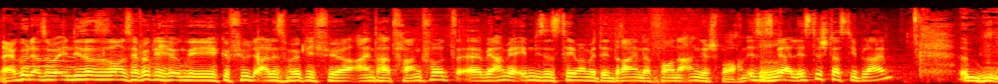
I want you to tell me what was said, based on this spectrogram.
Naja gut, also in dieser Saison ist ja wirklich irgendwie gefühlt alles möglich für Eintracht Frankfurt. Äh, wir haben ja eben dieses Thema mit den Dreien da vorne angesprochen. Ist es mhm. realistisch, dass die bleiben? Ähm,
